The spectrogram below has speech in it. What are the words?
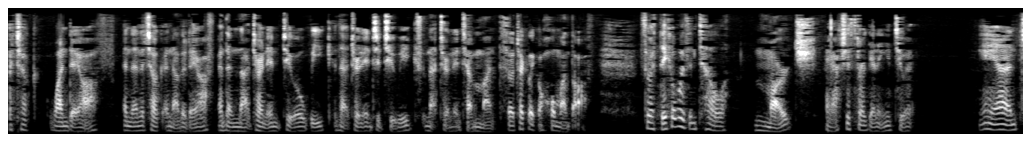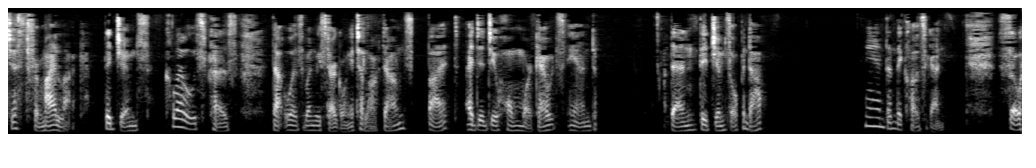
I took one day off and then it took another day off and then that turned into a week and that turned into two weeks and that turned into a month. So I took like a whole month off. So I think it was until March I actually started getting into it. And just for my luck, the gyms closed because that was when we started going into lockdowns. But I did do home workouts and then the gyms opened up and then they closed again. So,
